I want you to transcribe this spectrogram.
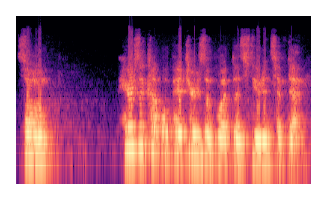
So here's a couple pictures of what the students have done.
